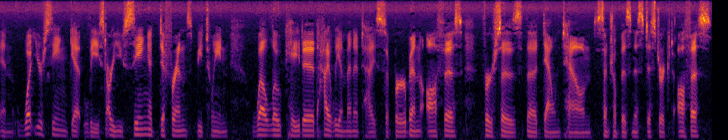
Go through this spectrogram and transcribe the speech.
and what you're seeing get leased, are you seeing a difference between well located, highly amenitized suburban office versus the downtown central business district office?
